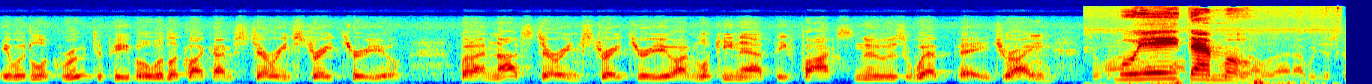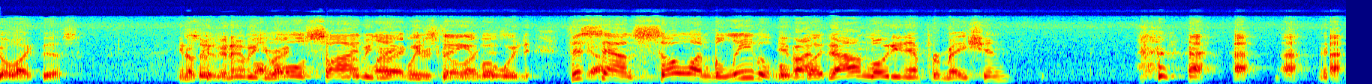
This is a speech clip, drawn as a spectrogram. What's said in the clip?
it would look rude to people. It would look like I'm staring straight through you. But I'm not staring straight through you. I'm looking at the Fox News webpage, right? Mm -hmm. so how demo. I would just go like this. You know, because so movie direct, whole sign movie language thing like this. this yeah. sounds so unbelievable. If I'm downloading information,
